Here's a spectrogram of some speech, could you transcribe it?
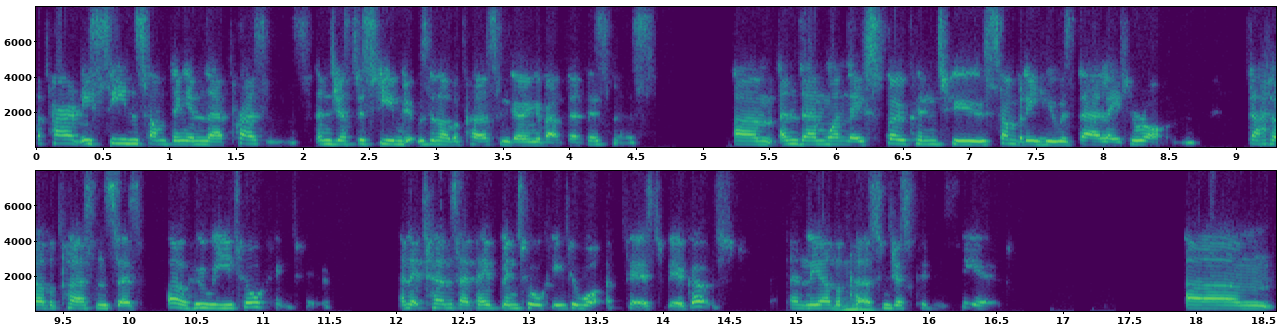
apparently seen something in their presence and just assumed it was another person going about their business. Um, and then when they've spoken to somebody who was there later on, that other person says, "Oh, who were you talking to?" And it turns out they've been talking to what appears to be a ghost, and the other Mhm. person just couldn't see it. Um,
